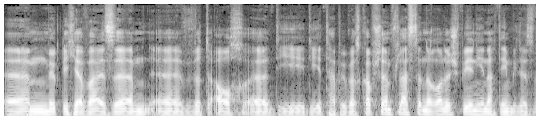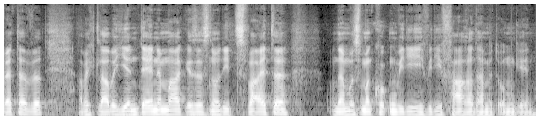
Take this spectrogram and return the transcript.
Ähm, möglicherweise äh, wird auch äh, die, die Etappe übers Kopfsteinpflaster eine Rolle spielen, je nachdem, wie das Wetter wird. Aber ich glaube, hier in Dänemark ist es nur die zweite. Und da muss man gucken, wie die, wie die Fahrer damit umgehen.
